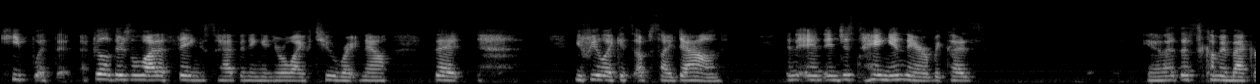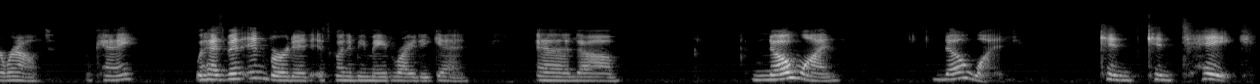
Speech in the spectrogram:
keep with it. I feel there's a lot of things happening in your life too right now that you feel like it's upside down. And and, and just hang in there because you know that, that's coming back around okay? What has been inverted is going to be made right again. And um, no one no one can can take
